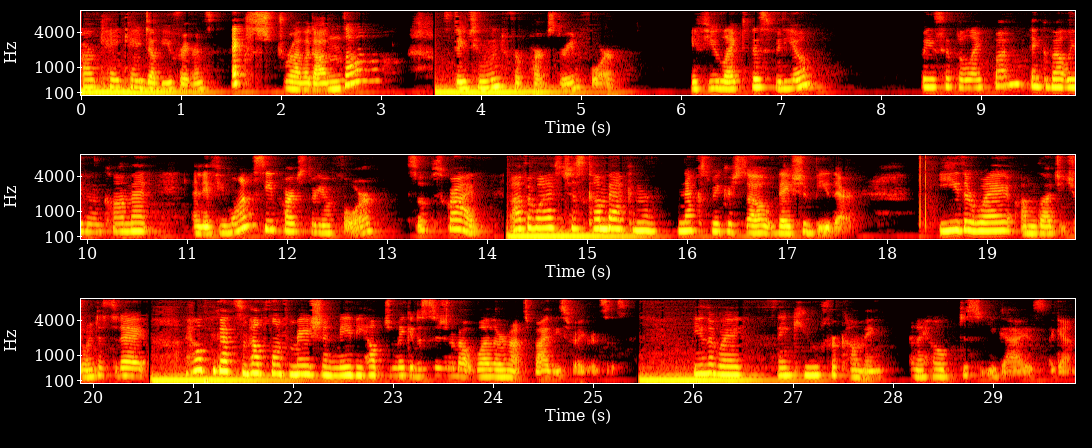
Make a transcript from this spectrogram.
our KKW fragrance extravaganza. Stay tuned for parts three and four. If you liked this video, please hit the like button, think about leaving a comment, and if you want to see parts three and four, subscribe. Otherwise, just come back in the next week or so. They should be there. Either way, I'm glad you joined us today. I hope you got some helpful information, maybe helped you make a decision about whether or not to buy these fragrances. Either way, thank you for coming, and I hope to see you guys again.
